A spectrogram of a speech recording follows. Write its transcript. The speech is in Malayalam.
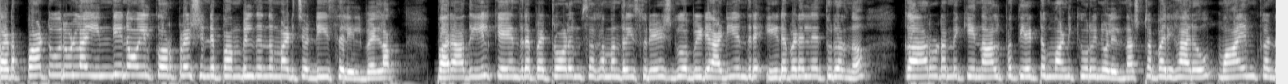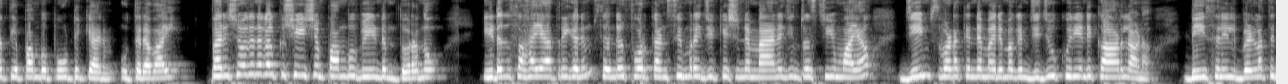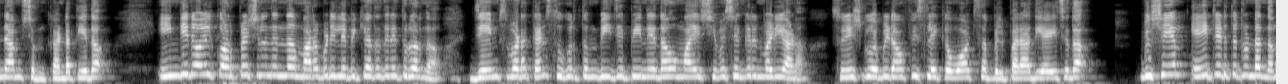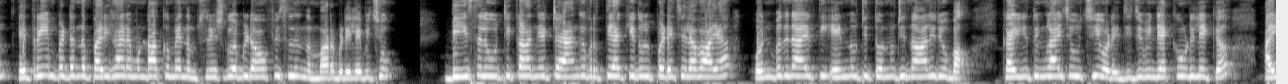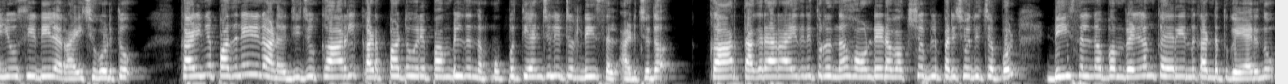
കടപ്പാട്ടൂരുള്ള ഇന്ത്യൻ ഓയിൽ കോർപ്പറേഷന്റെ പമ്പിൽ നിന്നും അടിച്ച ഡീസലിൽ വെള്ളം. പരാതിയിൽ കേന്ദ്ര പെട്രോളിയം സഹമന്ത്രി സുരേഷ് ഗോപിയുടെ അടിയന്തര ഇടപെടലിനെ തുടർന്ന് കാർ ഉടമയ്ക്ക് നാൽപ്പത്തിയെട്ട് മണിക്കൂറിനുള്ളിൽ നഷ്ടപരിഹാരവും മായം കണ്ടെത്തിയ പമ്പ് പൂട്ടിക്കാനും ഉത്തരവായി. പരിശോധനകൾക്ക് ശേഷം പമ്പ് വീണ്ടും തുറന്നു. ഇടതു സഹയാത്രികനും സെന്റർ ഫോർ കൺസ്യൂമർ എഡ്യൂക്കേഷന്റെ മാനേജിംഗ് ട്രസ്റ്റിയുമായ ജെയിംസ് വടക്കന്റെ മരുമകൻ ജിജു കുര്യന്റെ കാറിലാണ് ഡീസലിൽ വെള്ളത്തിന്റെ അംശം കണ്ടെത്തിയത്. ഇന്ത്യൻ ഓയിൽ കോർപ്പറേഷനിൽ നിന്ന് മറുപടി ലഭിക്കാത്തതിനെ തുടർന്ന് ജെയിംസ് വടക്കൻ സുഹൃത്തും ബി ജെ പി നേതാവുമായ ശിവശങ്കരൻ വഴിയാണ് സുരേഷ് ഗോപിയുടെ ഓഫീസിലേക്ക് വാട്സാപ്പിൽ പരാതി അയച്ചത്. വിഷയം ഏറ്റെടുത്തിട്ടുണ്ടെന്നും എത്രയും പെട്ടെന്ന് പരിഹാരമുണ്ടാക്കുമെന്നും സുരേഷ് ഗോപിയുടെ ഓഫീസിൽ നിന്നും മറുപടി ലഭിച്ചു. ഡീസൽ ഊറ്റിക്കളഞ്ഞ് ടാങ്ക് വൃത്തിയാക്കിയതുൾപ്പെടെ ചിലവായ ഒൻപതിനായിരത്തി എണ്ണൂറ്റി തൊണ്ണൂറ്റിനാല് രൂപ കഴിഞ്ഞ തിങ്കളാഴ്ച ഉച്ചയോടെ ജിജുവിന്റെ അക്കൗണ്ടിലേക്ക് ഐ ഡീലർ അയച്ചു കൊടുത്തു കഴിഞ്ഞ പതിനേഴിനാണ് ജിജു കാറിൽ കടപ്പാട്ടൂരെ പമ്പിൽ നിന്നും മുപ്പത്തിയഞ്ച് ലിറ്റർ ഡീസൽ അടിച്ചത്. കാർ തകരാറായതിനെ തുടർന്ന് ഹോണ്ടയുടെ വർക്ക്ഷോപ്പിൽ പരിശോധിച്ചപ്പോൾ ഡീസലിനൊപ്പം വെള്ളം കയറിയെന്ന് കണ്ടെത്തുകയായിരുന്നു.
